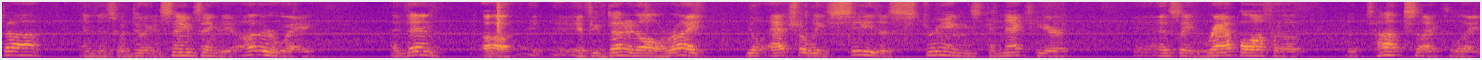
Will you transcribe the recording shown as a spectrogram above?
da. And this one doing the same thing the other way. And then, uh, if you've done it all right, you'll actually see the strings connect here as they wrap off of the top cycloid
